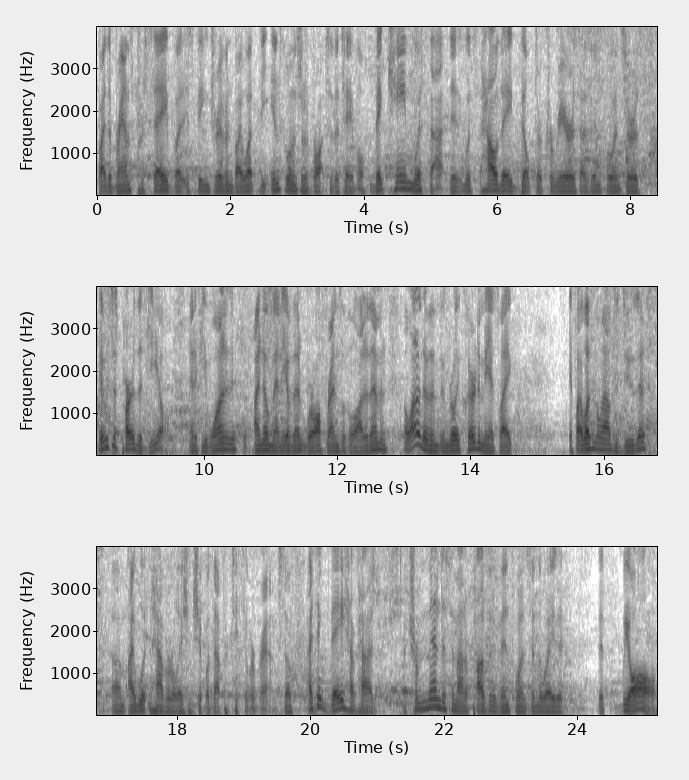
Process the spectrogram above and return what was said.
by the brands per se, but it's being driven by what the influencers brought to the table. They came with that. It was how they built their careers as influencers. It was just part of the deal. And if you wanted, I know many of them, we're all friends with a lot of them, and a lot of them have been really clear to me. It's like, if I wasn't allowed to do this, um, I wouldn't have a relationship with that particular brand. So I think they have had a tremendous amount of positive influence in the way that, that we all,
